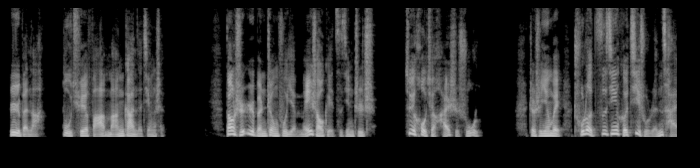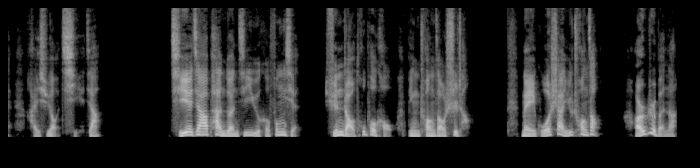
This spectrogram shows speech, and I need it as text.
日本呐不缺乏蛮干的精神。当时日本政府也没少给资金支持，最后却还是输了。这是因为除了资金和技术人才，还需要企业家。企业家判断机遇和风险，寻找突破口，并创造市场。美国善于创造，而日本呢，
